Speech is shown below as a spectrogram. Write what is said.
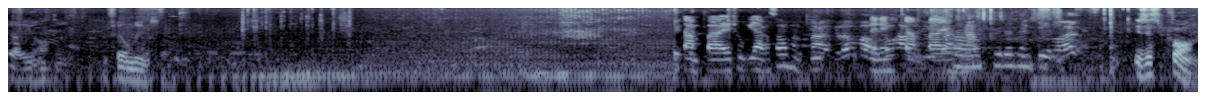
Yeah, you are filming. Is this prawn?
